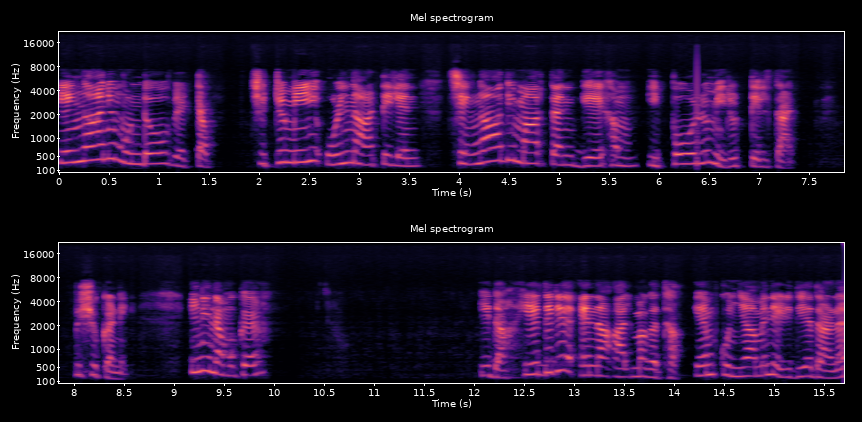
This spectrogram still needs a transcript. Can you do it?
എങ്ങാനുമുണ്ടോ വെട്ടം. ചുറ്റുമീ ഉൾനാട്ടിലൻ ചെങ്ങാതിമാർ തൻ ഗേഹം ഇപ്പോഴും ഇരുട്ടിൽ താൻ. വിഷുക്കണി. ഇനി നമുക്ക് ഇതാ എതിര് എന്ന ആത്മകഥ എം കുഞ്ഞാമൻ എഴുതിയതാണ്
